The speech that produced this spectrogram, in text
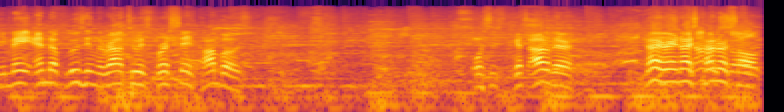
he may end up losing the round to his burst safe combos. Forces gets out of there. Very, very nice Counter assault.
